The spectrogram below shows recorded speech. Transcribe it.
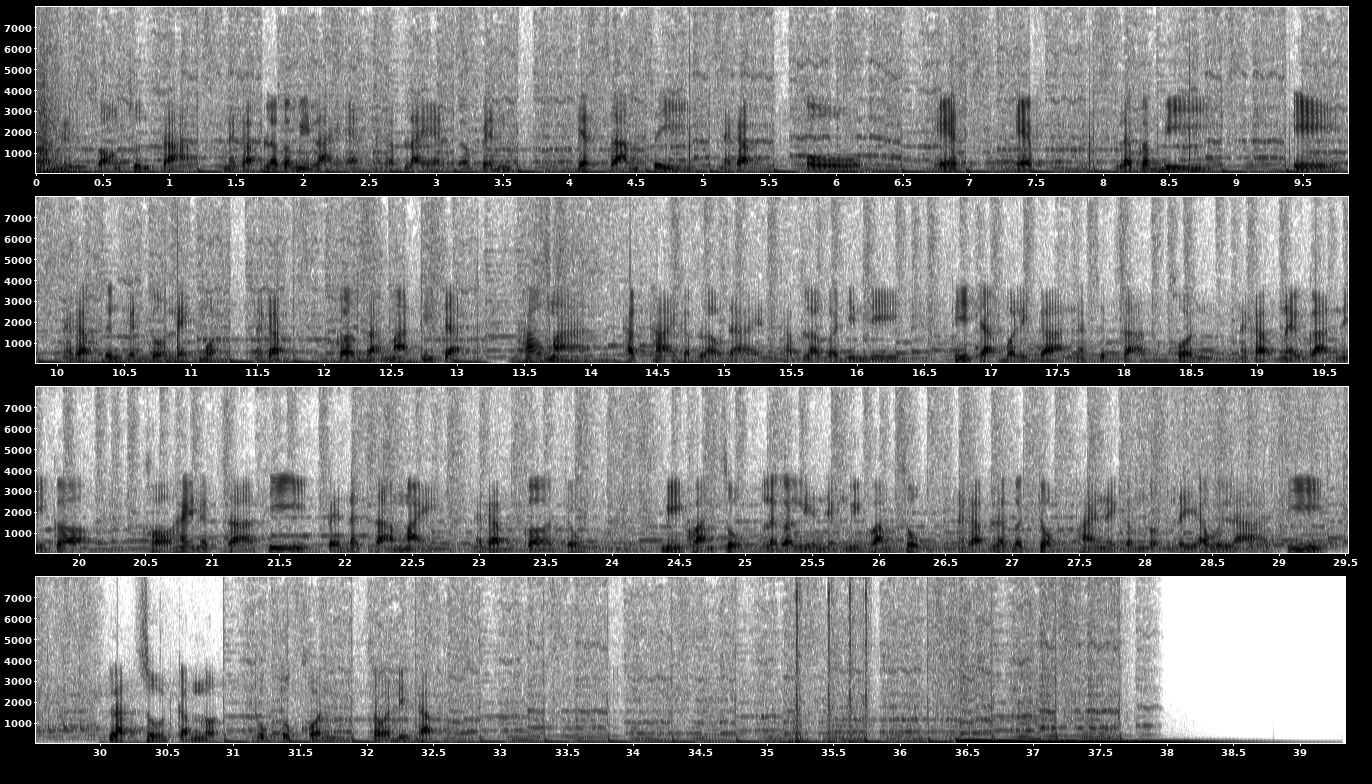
1203นะครับแล้วก็มี Line แอดนะครับ Line แอดก็เป็น 734นะครับ O S F แล้วก็ B A นะครับซึ่งเป็นตัวเล็กหมดนะครับก็สามารถที่จะเข้ามาทักทายกับเราได้นะครับเราก็ยินดีที่จะบริการนักศึกษาทุกคนนะครับในโอกาสนี้ก็ขอให้นักศึกษาที่เป็นนักศึกษาใหม่นะครับก็จงมีความสุข แล้วก็เรียนอย่างมีความสุขนะครับแล้วก็จบภายในกำหนดระยะเวลาที่ หลักสูตรกำหนดทุกๆคน สวัสดีครับ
